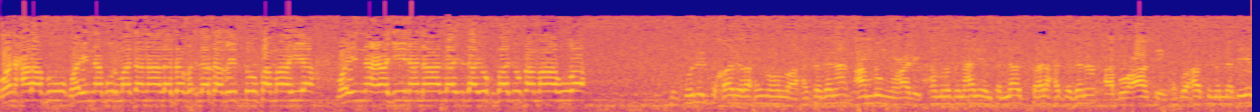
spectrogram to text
وانحرفوا. وإن برمتنا لتغط كما هي. وإن عجيننا ليخبز كما هو. يقول البخاري رحمه الله حدثنا عمرو بن علي عمرو بن علي الفلاس قال حدثنا أبو عاصم. أبو عاصم النبيل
